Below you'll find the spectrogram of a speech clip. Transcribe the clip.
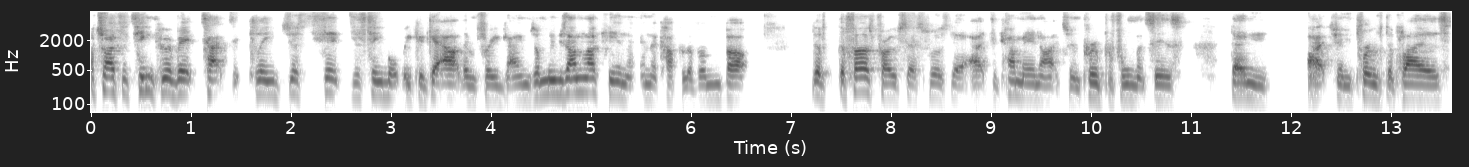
I tried to tinker a bit tactically, just to see what we could get out of them three games, and we was unlucky in, in a couple of them. But the, the first process was that I had to come in, I had to improve performances, then I had to improve the players,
